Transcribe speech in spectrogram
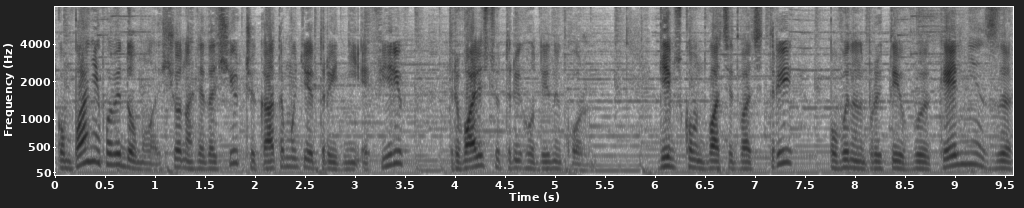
Компанія повідомила, що наглядачів чекатимуть 3 дні ефірів тривалістю 3 години кожен. Gamescom 2023 повинен пройти в Кельні з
